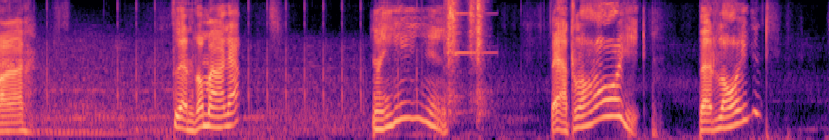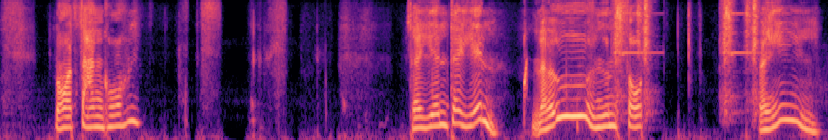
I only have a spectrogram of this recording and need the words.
อ่าเตือนก็มาแล้ว นี่แปดร้อยแปดร้อยรอตังค์คนใจเย็นใจเย็นเนอเงินสดนี่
